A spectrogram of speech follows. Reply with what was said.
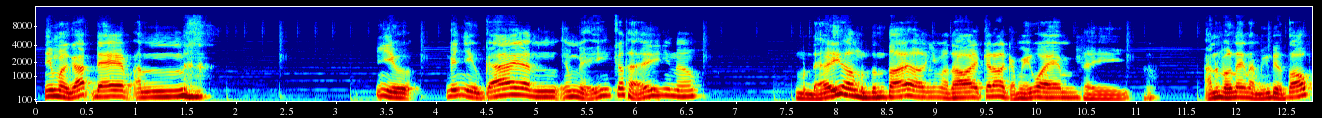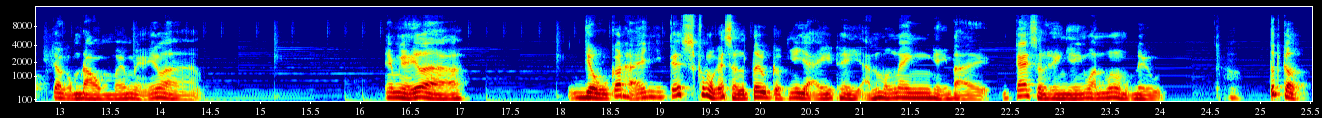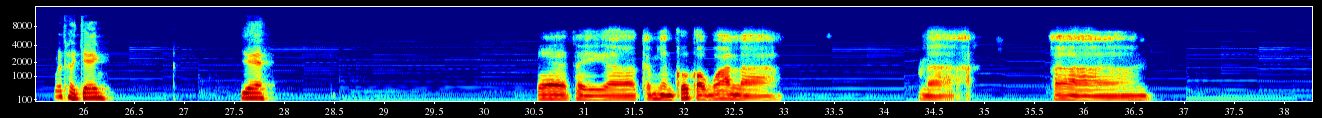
nhưng mà god damn anh nhiều cái nhiều cái anh em nghĩ có thể you know mình để ý hơn mình tinh tế hơn nhưng mà thôi cái đó là cảm nghĩ của em thì anh vẫn đang làm những điều tốt cho cộng đồng và em nghĩ là em nghĩ là dù có thể cái có một cái sự tiêu cực như vậy thì ảnh vẫn đang hiện tại cái sự hiện diện của anh vẫn là một điều tích cực với thời trang. Yeah. Yeah thì uh, cảm nhận cuối cùng của anh là là uh,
